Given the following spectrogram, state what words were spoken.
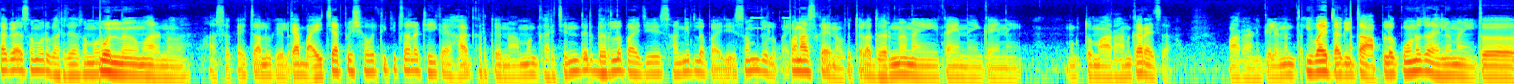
सगळ्यासमोर घरच्यासमोर बोलणं मारणं असं काही चालू केलं. त्या बाईची अपेक्षा होती की चला ठीक आहे हा करतोय ना. मग घरच्यांनी तरी धरलं पाहिजे सांगितलं पाहिजे समजलं पाहिजे. पण असं काही नव्हतं. त्याला धरणं नाही काही नाही काही नाही. मग तो मारहाण करायचा. मारहाण केल्यानंतर ही वाईट लागली. तर आपलं कोणच राहिलं नाही. तर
